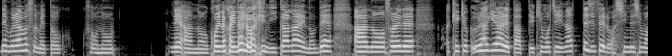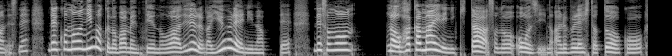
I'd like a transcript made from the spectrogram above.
で、村娘と、その、ね、あの、恋仲になるわけにいかないので、あの、それで、結局裏切られたっていう気持ちになってジゼルは死んでしまうんですね。で、この2幕の場面っていうのはジゼルが幽霊になって、で、そのまあ、お墓参りに来た、その王子のアルブレヒトと、こう、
